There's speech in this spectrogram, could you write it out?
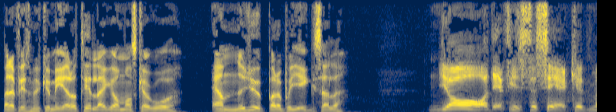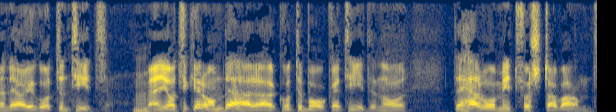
Men det finns mycket mer att tillägga om man ska gå ännu djupare på jigs eller? Ja, det finns det säkert, men det har ju gått en tid. Men jag tycker om det här att gå tillbaka i tiden och det här var mitt första band.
